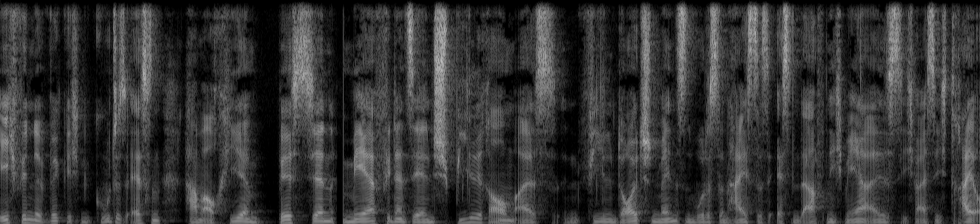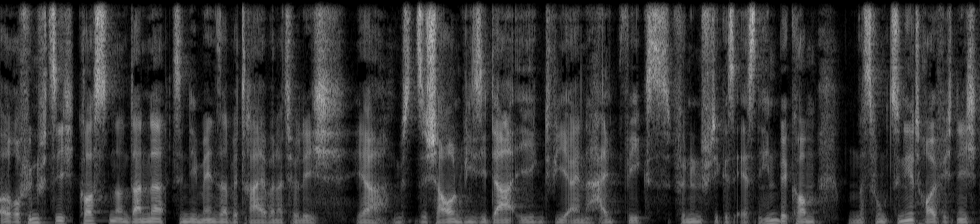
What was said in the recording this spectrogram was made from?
ich finde wirklich ein gutes Essen, haben auch hier ein bisschen mehr finanziellen Spielraum als in vielen deutschen Mensen, wo das dann heißt, das Essen darf nicht mehr als, ich weiß nicht, 3,50 Euro kosten und dann äh, sind die Mensa-Betreiber natürlich, ja, müssen sie schauen, wie sie da irgendwie ein halbwegs vernünftiges Essen hinbekommen. Und das funktioniert häufig nicht.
